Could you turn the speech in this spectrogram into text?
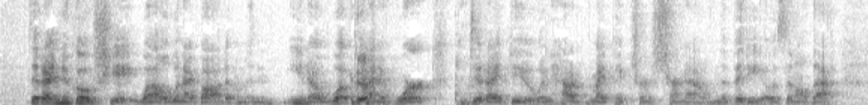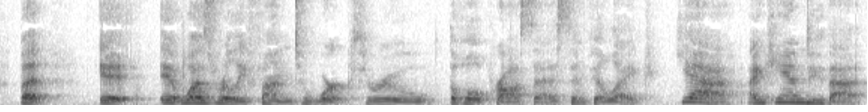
did I negotiate well when I bought them and you know what yeah. kind of work did I do and how did my pictures turn out and the videos and all that. But it it was really fun to work through the whole process and feel like, yeah, I can do that.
